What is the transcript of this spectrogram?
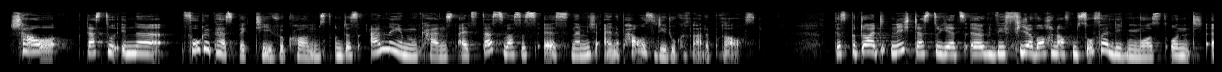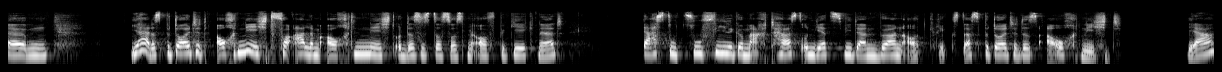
Schau, dass du in eine Vogelperspektive kommst und das annehmen kannst als das, was es ist, nämlich eine Pause, die du gerade brauchst. Das bedeutet nicht, dass du jetzt irgendwie vier Wochen auf dem Sofa liegen musst. Und ähm, ja, das bedeutet auch nicht, vor allem auch nicht, und das ist das, was mir oft begegnet, dass du zu viel gemacht hast und jetzt wieder einen Burnout kriegst. Das bedeutet es auch nicht. Ja,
